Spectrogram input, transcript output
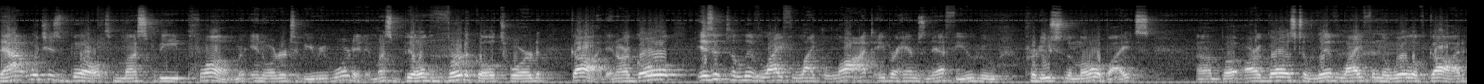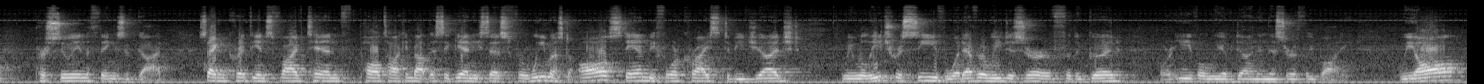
That which is built must be plumb in order to be rewarded. It must build vertical toward God. And our goal isn't to live life like Lot, Abraham's nephew, who produced the Moabites, um, but our goal is to live life in the will of God, pursuing the things of God. 2 Corinthians 5:10, Paul talking about this again, he says, "For we must all stand before Christ to be judged. We will each receive whatever we deserve for the good or evil we have done in this earthly body." We all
